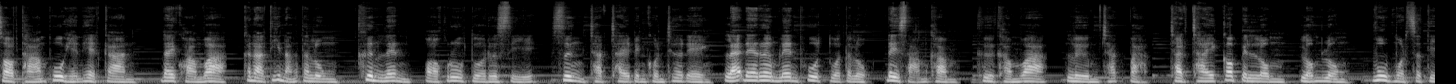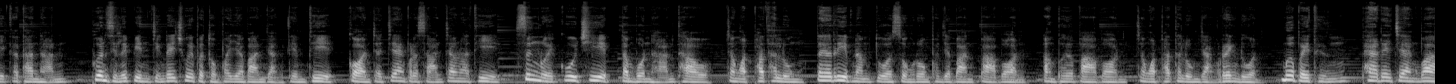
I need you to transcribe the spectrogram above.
สอบถามผู้เห็นเหตุการณ์ ได้ความว่าขณะที่หนังตะลุงขึ้นเล่นออกรูปตัวฤาษีซึ่งชัดชัยเป็นคนเชิดเอง และได้เริ่มเล่นพูดตัวตลกได้สามคำคือคำว่า ลืมชักปากชัดชัยก็เป็นลมล้มลง วูบหมดสติกระทันหัน เพื่อนศิลปินจึงได้ช่วยปฐมพยาบาลอย่างเต็มที่ ก่อนจะแจ้งประสานเจ้าหน้าที่ ซึ่งหน่วยกู้ชีพตำบลหานเทา จังหวัดพัทลุง ได้รีบนำตัวส่งโรงพยาบาลป่าบอนอำเภอป่าบอนจังหวัดพัทลุงอย่างเร่งด่วน เมื่อไปถึงแพทย์ได้แจ้งว่า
